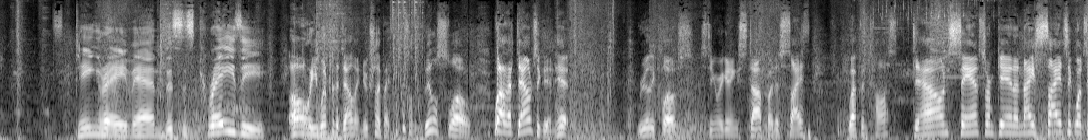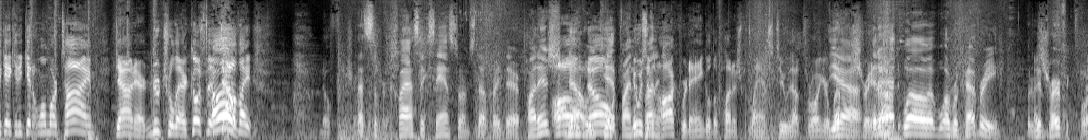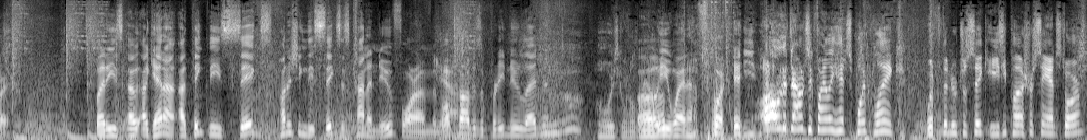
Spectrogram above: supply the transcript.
Stingray, man, this is crazy. Oh, he went for the downlight neutral, but I think it was a little slow. Wow, that down didn't hit. Really close. Stingray getting stopped by the scythe. Weapon toss down. Sandstorm getting a nice side stick once again. Can he get it one more time? Down air, neutral air, goes to the Oh! downlight. No finisher. That's some Finisher. classic sandstorm stuff right there. Punish? Oh no, no! can't find it the was punish. an awkward angle to punish with Lance too, without throwing your weapon yeah, straight it up. had well a, recovery would have been true. perfect for it. But he's uh, again. I, I think these sigs punishing these sigs is kind of new for him. Yeah. Volkov is a pretty new legend. oh, he's going all the way Oh, up. he went up for it. He- Oh, the down stick finally hits point blank. Went for the neutral stick. Easy punish for Sandstorm.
